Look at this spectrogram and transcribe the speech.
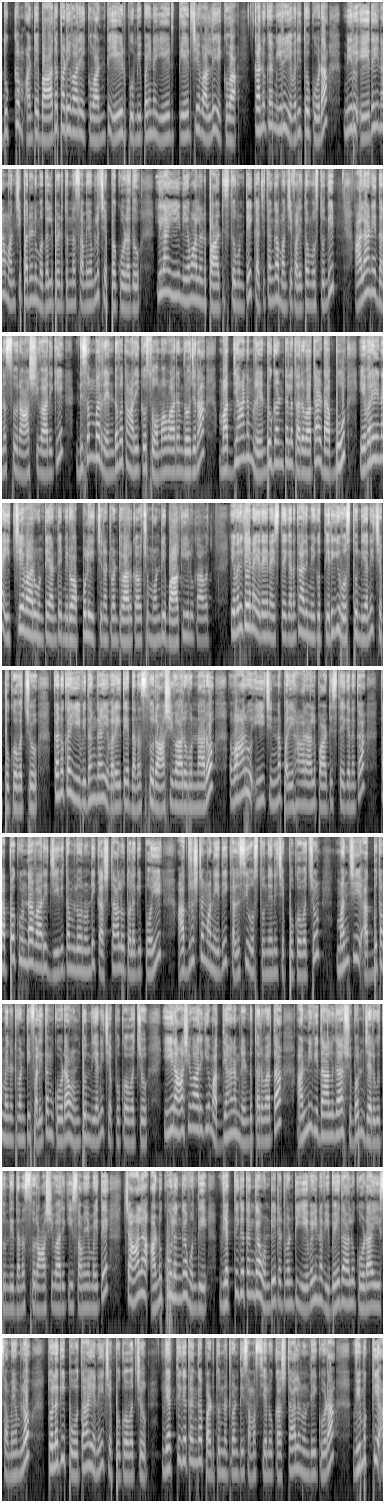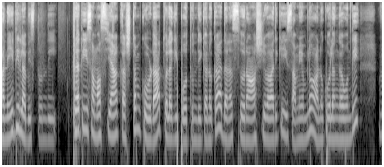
దుఃఖం అంటే బాధపడేవారే ఎక్కువ. అంటే ఏడుపు మీ పైన ఏడ్ ఏడ్చే వాళ్ళే ఎక్కువ. కనుక మీరు ఎవరితో కూడా మీరు ఏదైనా మంచి పనిని మొదలు పెడుతున్న సమయంలో చెప్పకూడదు. ఇలా ఈ నియమాలను పాటిస్తూ ఉంటే ఖచ్చితంగా మంచి ఫలితం వస్తుంది. అలానే ధనస్సు రాశి వారికి డిసెంబర్ రెండవ తారీఖు సోమవారం రోజున మధ్యాహ్నం రెండు గంటల తర్వాత డబ్బు ఎవరైనా ఇచ్చేవారు ఉంటే అంటే మీరు అప్పులు ఇచ్చినటువంటి వారు కావచ్చు మొండి బాకీలు కావచ్చు ఎవరికైనా ఏదైనా ఇస్తే గనక అది మీకు తిరిగి వస్తుంది అని చెప్పుకోవచ్చు. కనుక ఈ విధంగా ఎవరైతే ధనస్సు రాశి వారు ఉన్నారో వారు ఈ చిన్న పరిహారాలు పాటిస్తే గనక తప్పకుండా వారి జీవితంలో నుండి కష్టాలు తొలగిపోయి అదృష్టం అనేది కలిసి వస్తుంది అని చెప్పుకోవచ్చు. మంచి అద్భుతమైనటువంటి ఫలితం కూడా ఉంటుంది అని చెప్పుకోవచ్చు. ఈ రాశి వారికి మధ్యాహ్నం రెండు తర్వాత అన్ని విధాలుగా శుభం జరుగుతుంది. ధనస్సు రాశి వారికి ఈ సమయం అయితే చాలా అనుకూలంగా ఉంది. వ్యక్తిగతంగా ఉండేటటువంటి ఏవైనా విభేదాలు కూడా ఈ సమయంలో తొలగిపోతాయని చెప్పుకోవచ్చు. వ్యక్తిగతంగా పడుతున్నటువంటి సమస్యలు కష్టాల నుండి కూడా విముక్తి అనేది లభిస్తుంది. ప్రతి సమస్య కష్టం కూడా తొలగిపోతుంది కనుక ధనస్సు రాశి వారికి ఈ సమయంలో అనుకూలంగా ఉంది.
